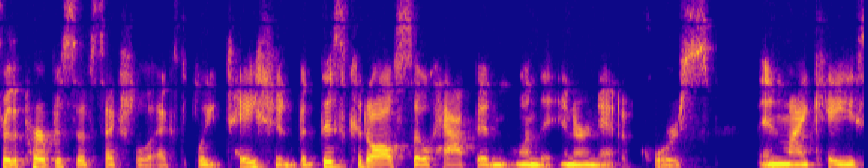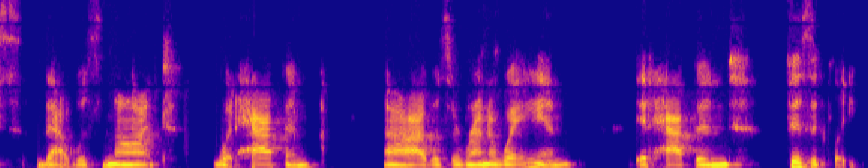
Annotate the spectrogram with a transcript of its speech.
for the purpose of sexual exploitation. But this could also happen on the internet, of course. In my case, that was not what happened. Uh, I was a runaway and it happened physically.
